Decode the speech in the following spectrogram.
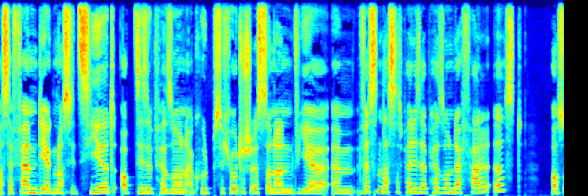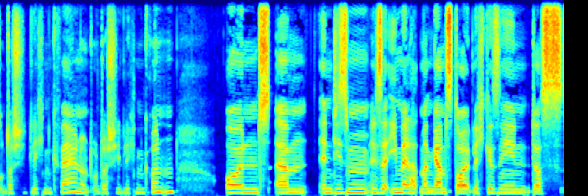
aus der Ferne diagnostiziert, ob diese Person akut psychotisch ist, sondern wir ähm, wissen, dass das bei dieser Person der Fall ist aus unterschiedlichen Quellen und unterschiedlichen Gründen. Und ähm, in, diesem, in dieser E-Mail hat man ganz deutlich gesehen, dass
